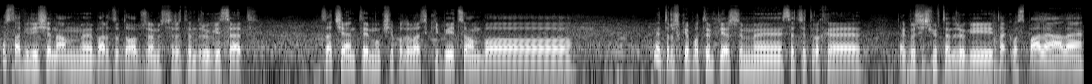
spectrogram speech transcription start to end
Postawili się nam e, bardzo dobrze, myślę, że ten drugi set zacięty mógł się podobać kibicom, bo my troszkę po tym pierwszym e, secie trochę tak wyszliśmy w ten drugi tak ospale, ale,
